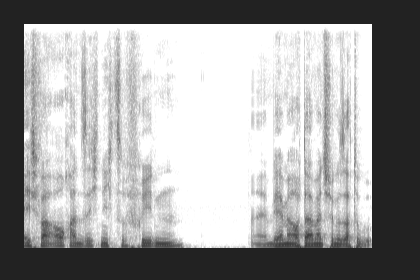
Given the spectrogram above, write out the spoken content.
Ich war auch an sich nicht zufrieden. Wir haben ja auch damals schon gesagt, du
